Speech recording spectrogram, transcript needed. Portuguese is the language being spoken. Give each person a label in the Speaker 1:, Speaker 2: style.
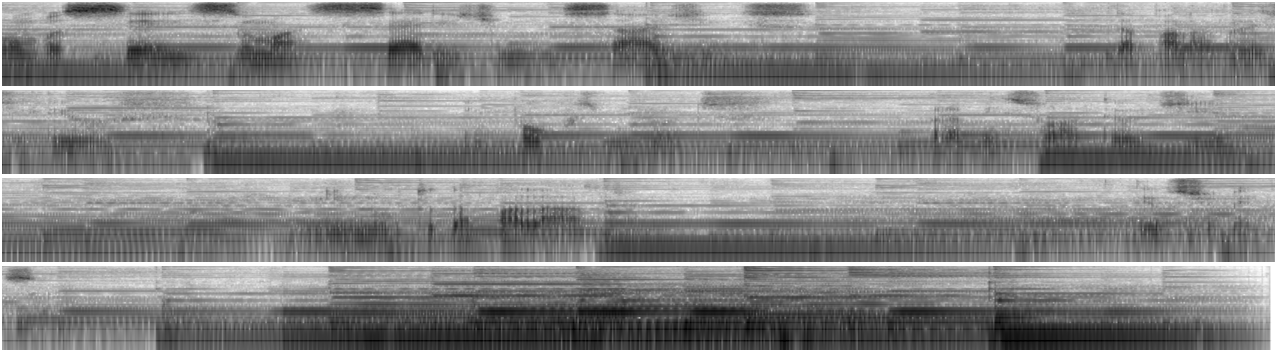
Speaker 1: com vocês uma série de mensagens da Palavra de Deus em poucos minutos para abençoar teu dia. Minuto da Palavra. Deus te abençoe.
